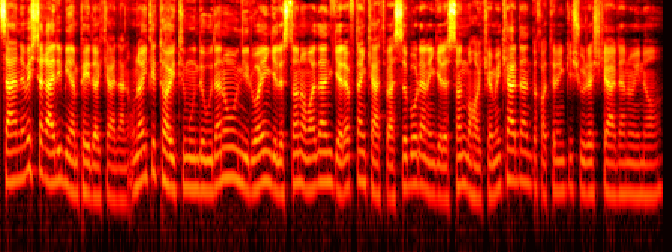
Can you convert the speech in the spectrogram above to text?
سرنوشت غریبی هم پیدا کردن. اونایی که تایتی مونده بودن و نیروهای انگلستان آمدن گرفتن کتبسته بردن انگلستان محاکمه کردن به خاطر اینکه شورش کردن و اینا.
